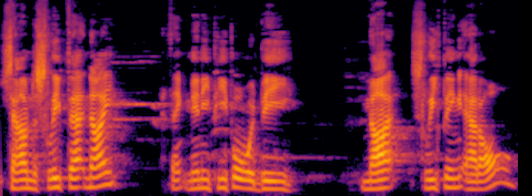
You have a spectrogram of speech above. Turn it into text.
sound asleep that night. I think many people would be not sleeping at all.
